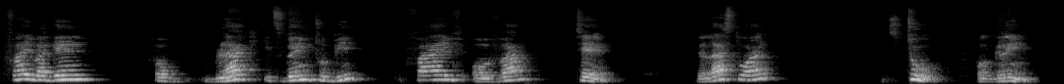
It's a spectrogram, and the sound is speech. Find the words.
5 again, for black, it's going to be 5 over 10. The last one, it's 2 for green.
